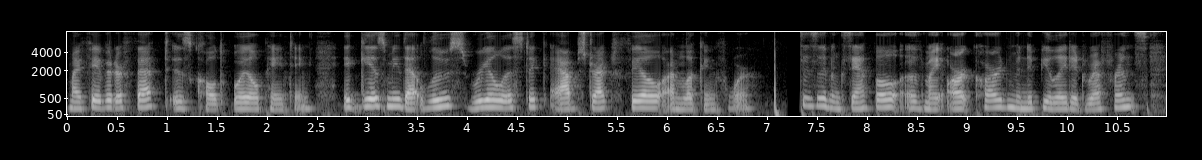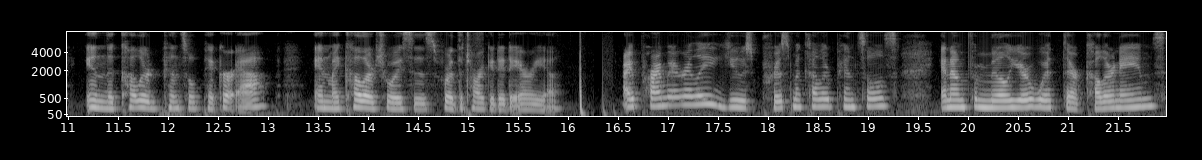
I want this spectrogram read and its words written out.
My favorite effect is called oil painting. It gives me that loose, realistic, abstract feel I'm looking for. This is an example of my art card manipulated reference in the Colored Pencil Picker app and my color choices for the targeted area. I primarily use Prismacolor pencils and I'm familiar with their color names,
